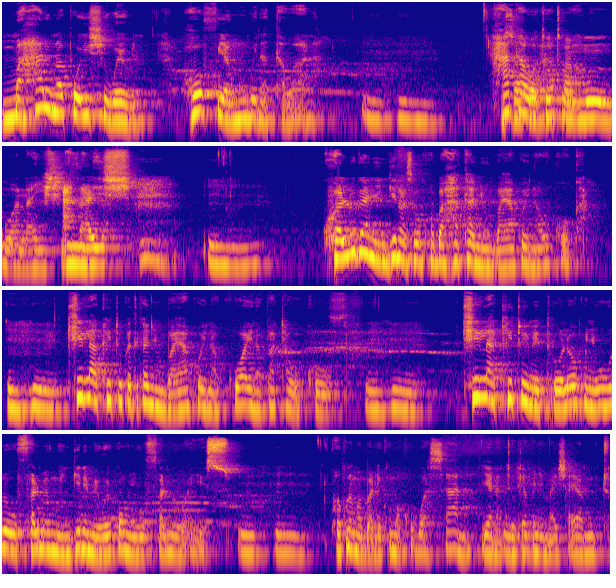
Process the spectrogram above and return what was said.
mahali unapoishi wewe hofu ya mungu inatawala mm-hmm. hata watoto wa mungu anaishi anaishi mm. kwa lugha nyingine wanasema kwamba hata nyumba yako inaokoka mm-hmm. kila kitu katika nyumba yako inakuwa inapata ukovu mm-hmm. kila kitu imetolewa kwenye ule ufalme mwingine imewekwa kwenye ufalme wa yesu mm-hmm. Kwa kuna mabadiliko makubwa sana yanatokea mm-hmm. kwenye maisha ya mtu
